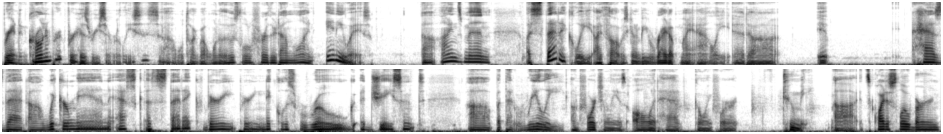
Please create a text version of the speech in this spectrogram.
Brandon Cronenberg for his recent releases. We'll talk about one of those a little further down the line. Anyways, uh, Enys Men aesthetically, I thought was going to be right up my alley. It uh, it has that uh, Wicker Man esque aesthetic, very very Nicolas Roeg adjacent. Uh, but that really, unfortunately, is all it had going for it to me. Uh, it's quite a slow burn.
